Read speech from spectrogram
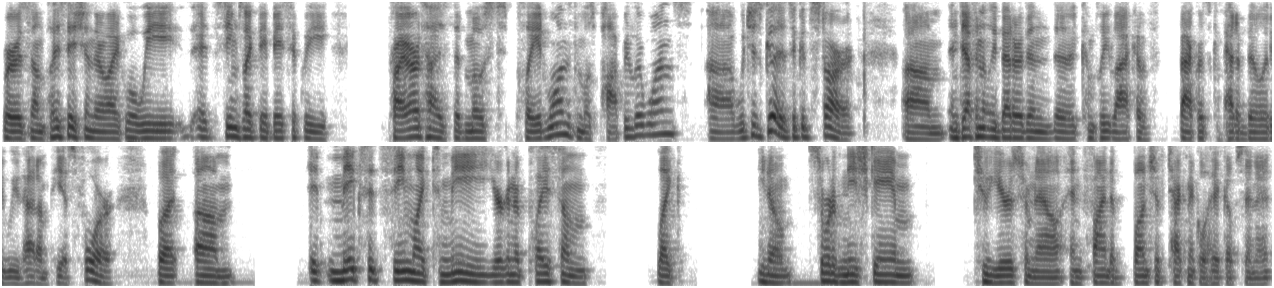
Whereas on PlayStation, they're like, well, we it seems like they basically prioritize the most played ones, the most popular ones, uh, which is good. It's a good start, um, and definitely better than the complete lack of backwards compatibility we've had on PS4. But um, it makes it seem like to me you're going to play some like you know sort of niche game two years from now and find a bunch of technical hiccups in it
